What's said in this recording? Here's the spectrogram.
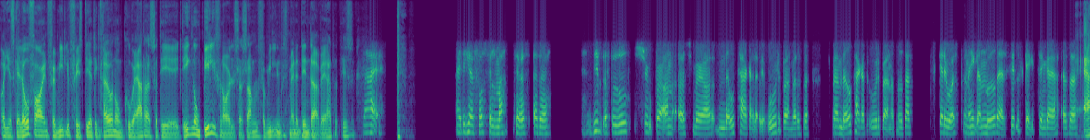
og jeg skal love for en familiefest der, den kræver nogle kuverter, så det, det er ikke nogen billig fornøjelse at samle familien, hvis man er den, der er værd. Det. Nej. Nej, det kan jeg forestille mig. Det er også altså, vildt at føde syv børn og smøre madpakker, eller otte børn, hvad det så, smøre madpakker til otte børn og sådan noget. Der skal det jo også på en helt anden måde være et fællesskab, tænker jeg. Altså, ja.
